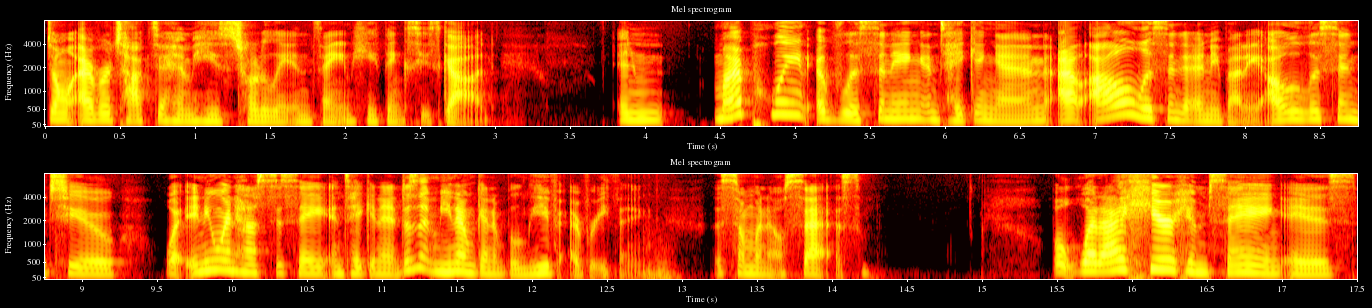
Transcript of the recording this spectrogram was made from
Don't ever talk to him. He's totally insane. He thinks he's God. And my point of listening and taking in, I'll, I'll listen to anybody. I'll listen to what anyone has to say and take it in. It doesn't mean I'm going to believe everything that someone else says. But what I hear him saying is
